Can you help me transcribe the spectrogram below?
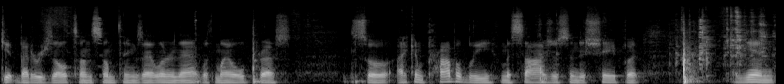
get better results on some things. I learned that with my old press. So I can probably massage this into shape, but again,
